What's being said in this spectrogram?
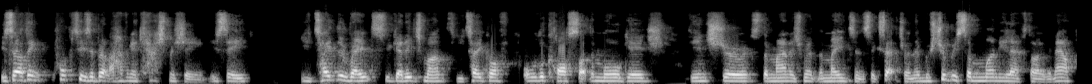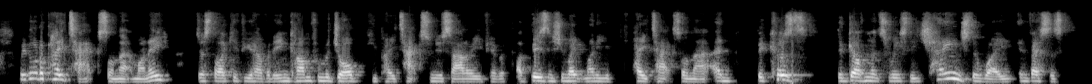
You see, I think property is a bit like having a cash machine. You see, you take the rents you get each month, you take off all the costs like the mortgage, the insurance, the management, the maintenance, etc., and there should be some money left over. Now we've got to pay tax on that money. Just like if you have an income from a job, you pay tax on your salary. If you have a business, you make money, you pay tax on that. And because the government's recently changed the way investors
